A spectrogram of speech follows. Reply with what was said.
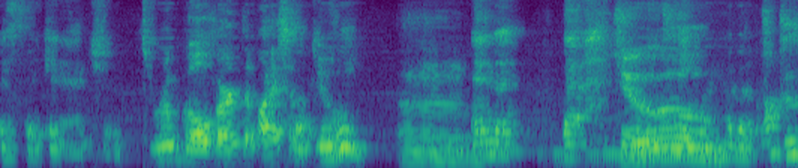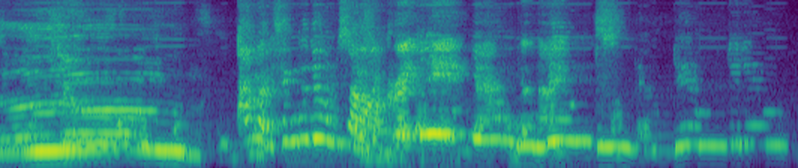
It's like an action. It's Rube Goldberg device of doom. mm. And that, that Doom. have an Doom. I'm gonna sing the Doom It was a great game back in the 90s.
